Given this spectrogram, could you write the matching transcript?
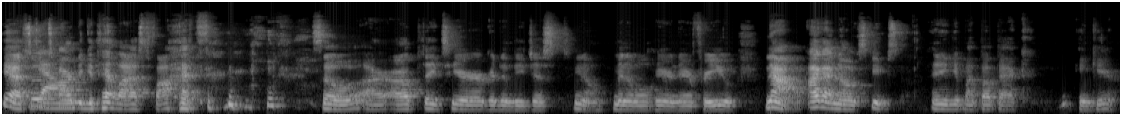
Yeah, so down. it's hard to get that last five. so our, our updates here are going to be just you know minimal here and there for you. Now I got no excuse. I need to get my butt back in gear.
